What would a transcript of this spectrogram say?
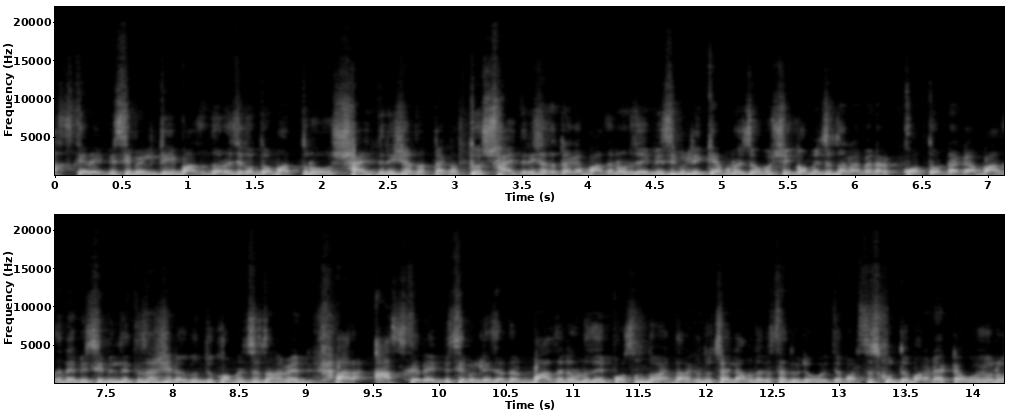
আজকের এপিসিবিলিটি বাজার দর হয়েছে কত? মাত্র সাঁত্রিশ হাজার টাকা। তো সাঁত্রিশ হাজার টাকা বাজার অনুযায়ী এপিসিবিলিটি কেমন হয়েছে অবশ্যই কমেন্টে জানাবেন। আর কত টাকা বাজার এপিসিবিল দেখতে চান, সেটাও কিন্তু কমেন্টে জানাবেন। আর আজকের এপিসিবিলিটি যাদের বাজার অনুযায়ী পছন্দ হয়, তারা কিন্তু চাইলে আমাদের কাছে দুইটা ওইতে পারচেস করতে পারেন। একটা ওই হলো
